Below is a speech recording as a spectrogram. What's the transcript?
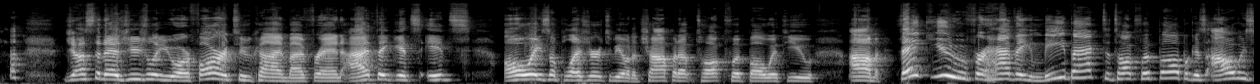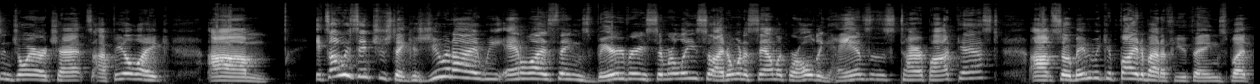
Justin, as usual, you are far too kind, my friend. I think it's it's always a pleasure to be able to chop it up, talk football with you. Um, thank you for having me back to talk football because I always enjoy our chats. I feel like um it's always interesting because you and I we analyze things very very similarly. So I don't want to sound like we're holding hands in this entire podcast. Um, so maybe we can fight about a few things, but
